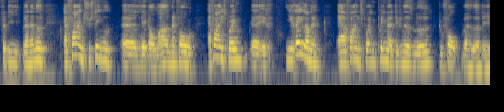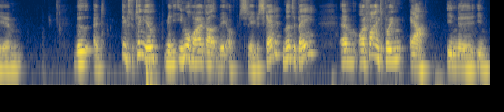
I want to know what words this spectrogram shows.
fordi blandt andet erfaringssystemet øh, lægger jo meget, man får erfaringspoint, øh, i, reglerne er erfaringspoint primært defineret som noget, du får, hvad hedder det, øh, ved at dels du ting ihjel, men i endnu højere grad ved at slæbe skatte med tilbage. Øhm, og erfaringspoint er en, øh, en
